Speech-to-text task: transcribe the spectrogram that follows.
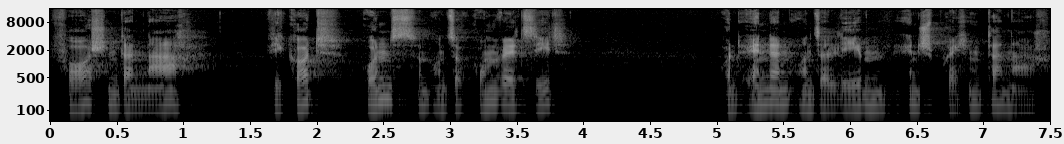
forschen danach, wie Gott uns und unsere Umwelt sieht und ändern unser Leben entsprechend danach.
